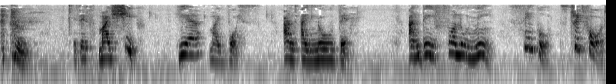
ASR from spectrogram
it says, My sheep hear my voice, and I know them, and they follow me. Simple, straightforward.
